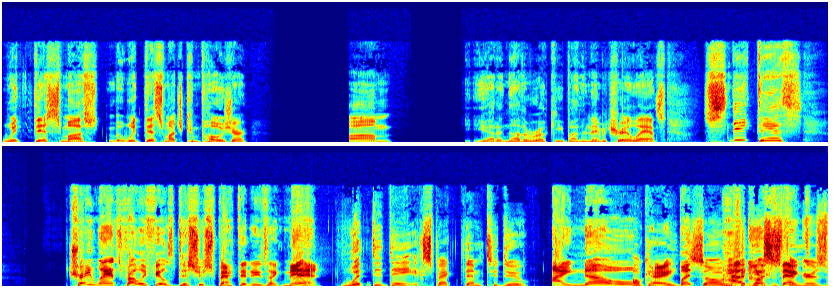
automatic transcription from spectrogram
with this much with this much composure. Um you had another rookie by the name of Trey Lance. Sneak this. Trey Lance probably feels disrespected and he's like, man, What did they expect them to do? I know. Okay, but so he how can do you cross his fingers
